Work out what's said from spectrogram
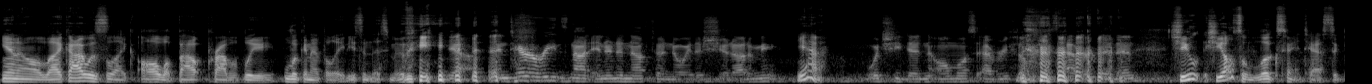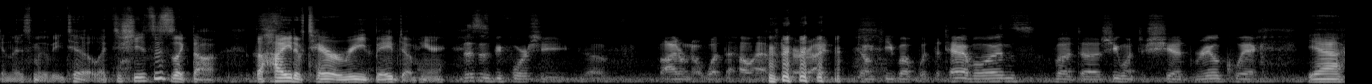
you know, like I was like all about probably looking at the ladies in this movie. Yeah, and Tara Reid's not in it enough to annoy the shit out of me, yeah. which she did in almost every film she's ever been in. She she also looks fantastic in this movie too. Like she, this is like the the height of Tara Reid babedom here. This is before she. Uh, I don't know what the hell happened to her. I don't keep up with the tabloids, but uh, she went to shit real quick. Yeah,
